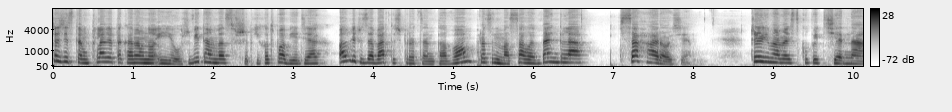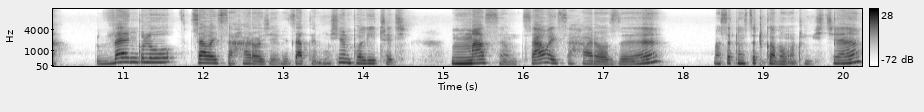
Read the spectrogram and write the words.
Cześć, jestem Klaudia, to No i już. Witam Was w szybkich odpowiedziach. Oblicz zawartość procentową, procent masowy węgla w sacharozie. Czyli mamy skupić się na węglu w całej sacharozie. Zatem musimy policzyć masę całej sacharozy, masę cząsteczkową oczywiście.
